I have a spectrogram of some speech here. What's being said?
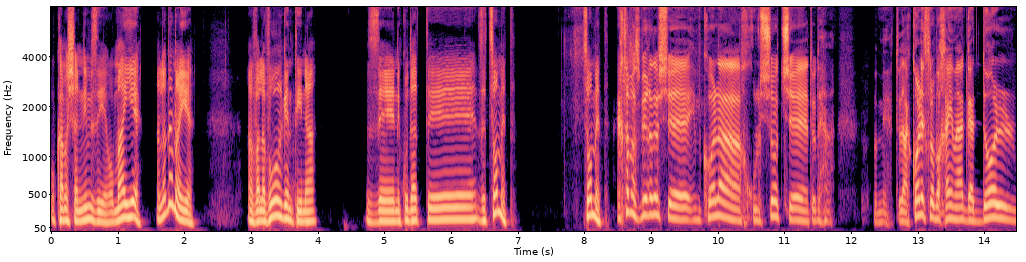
או כמה שנים זה יהיה, או מה יהיה, אני לא יודע מה יהיה, אבל עבור ארגנטינה, זה נקודת, אה, זה צומת. צומת. איך אתה מסביר את זה שעם כל החולשות שאתה יודע, אתה יודע, הכל אצלו בחיים היה גדול,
